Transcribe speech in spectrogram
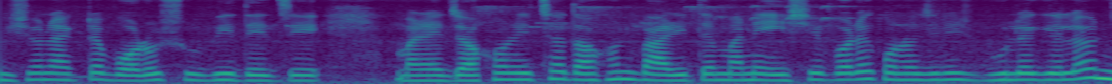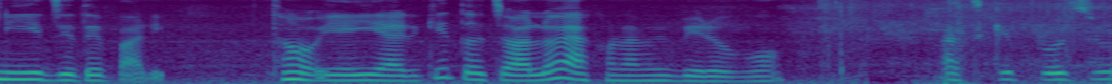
ভীষণ একটা বড় সুবিধে যে মানে যখন ইচ্ছা তখন বাড়িতে মানে এসে পরে কোনো জিনিস ভুলে গেলেও নিয়ে যেতে পারি। তো এই আর কি, তো চলো এখন আমি বেরোবো। আজকে প্রচুর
